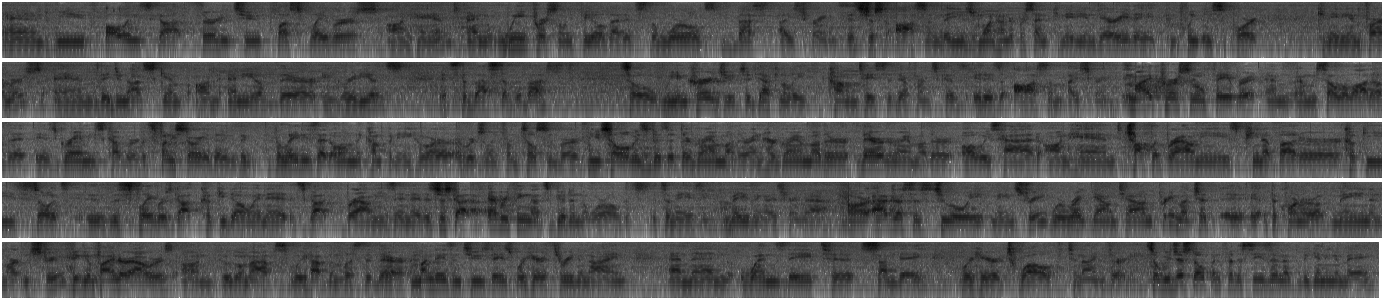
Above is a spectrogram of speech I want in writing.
and we've always got 32 plus flavors on hand and we personally feel that it's the world's best ice cream. It's just awesome. They use 100% Canadian dairy. They completely support Canadian farmers and they do not skimp on any of their ingredients. It's the best of the best. So we encourage you to definitely come taste the difference because it is awesome ice cream. My personal favorite, and, and we sell a lot of it, is Grammy's Cupboard. It's a funny story, the, the, the ladies that own the company, who are originally from Tillsonburg used to always visit their grandmother and her grandmother, their grandmother, always had on hand chocolate brownies, peanut butter, cookies. So it's this flavor's got cookie dough in it, it's got brownies in it, it's just got everything that's good in the world. It's, it's amazing, amazing ice cream, yeah. Our address is 208 Main Street. We're right downtown, pretty much at, eh, at, the corner of Main and Martin Street. You can find our hours on Google Maps. We have them listed there. Mondays and Tuesdays, we're here 3 to 9. And then Wednesday to Sunday, we're here 12 to 9.30. So we just opened for the season at the beginning of May.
